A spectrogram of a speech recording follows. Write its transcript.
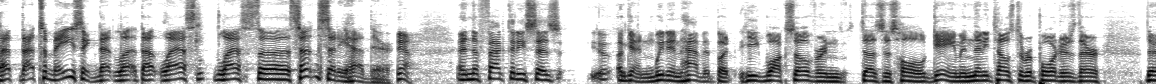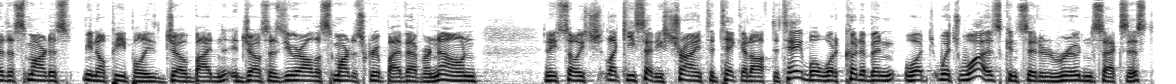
That that's amazing. That la- that last last uh, sentence that he had there. Yeah, and the fact that he says again, we didn't have it, but he walks over and does this whole game, and then he tells the reporters they're they're the smartest, you know, people. He, Joe Biden, Joe says you're all the smartest group I've ever known, and he so he's like he said he's trying to take it off the table. What could have been what which was considered rude and sexist,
